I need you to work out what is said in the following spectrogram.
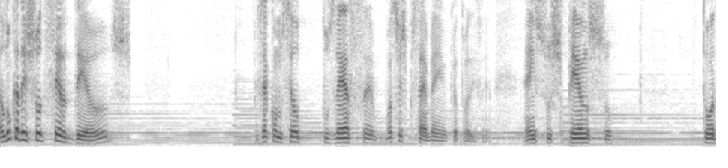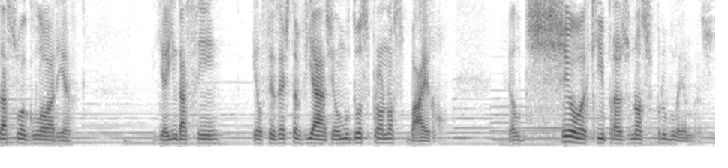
Ele nunca deixou de ser Deus, mas é como se ele pusesse, vocês percebem o que eu estou a dizer, em suspenso toda a sua glória. E ainda assim, ele fez esta viagem, ele mudou-se para o nosso bairro. Ele desceu aqui para os nossos problemas.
